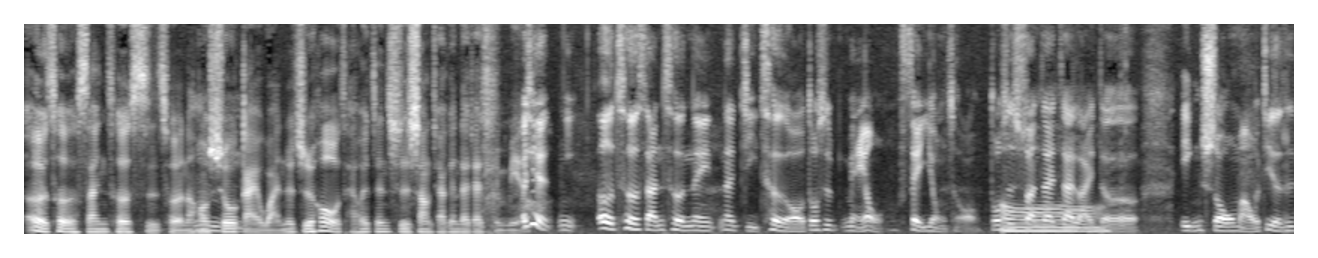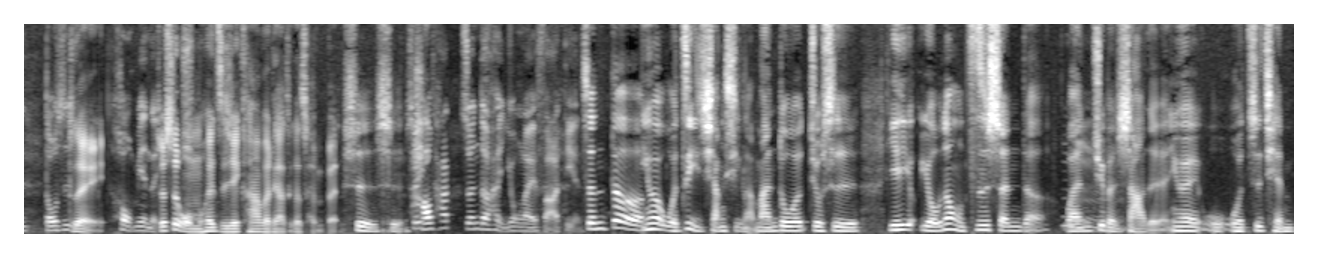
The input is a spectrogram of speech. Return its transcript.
二测、三测、四测，然后修改完了之后才会正式上架跟大家见面。而且你二测、三测那那几测哦，都是没有费用的哦，都是算在再来的。营收嘛，我记得是都是对。后面的，就是我们会直接 cover 掉这个成本，是是，好，他真的很用来发电，真的，因为我自己相信了，蛮多就是也有有那种资深的玩剧本杀的人，嗯、因为我我之前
